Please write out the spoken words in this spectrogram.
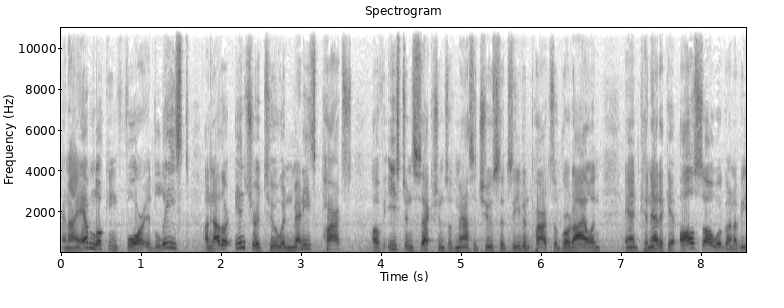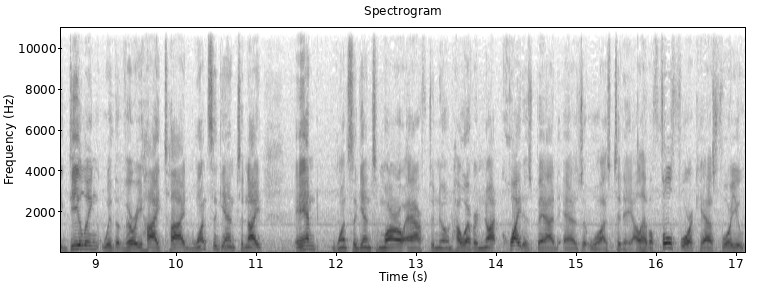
And I am looking for at least another inch or two in many parts of eastern sections of Massachusetts, even parts of Rhode Island and Connecticut. Also, we're going to be dealing with a very high tide once again tonight and once again tomorrow afternoon. However, not quite as bad as it was today. I'll have a full forecast for you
